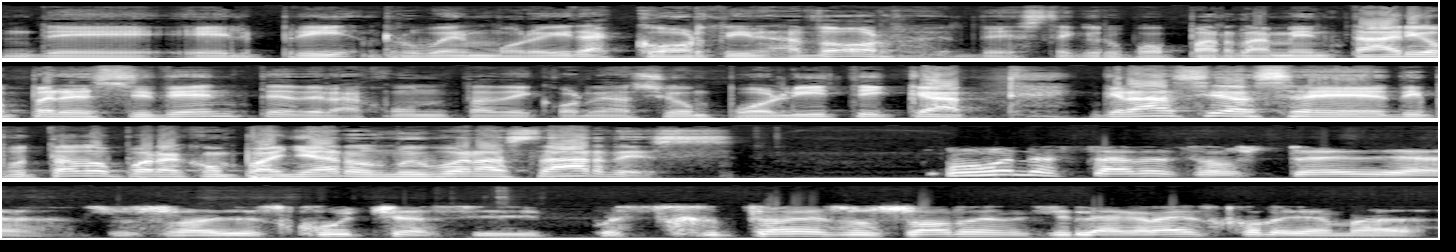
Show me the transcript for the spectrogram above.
del PRI, Rubén Moreira, coordinador de este grupo parlamentario, presidente de la Junta de Coordinación Política. Gracias, diputado, por acompañarnos. Muy buenas tardes. Muy buenas tardes a usted y a sus radioescuchas y pues todas sus órdenes y le agradezco la llamada.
